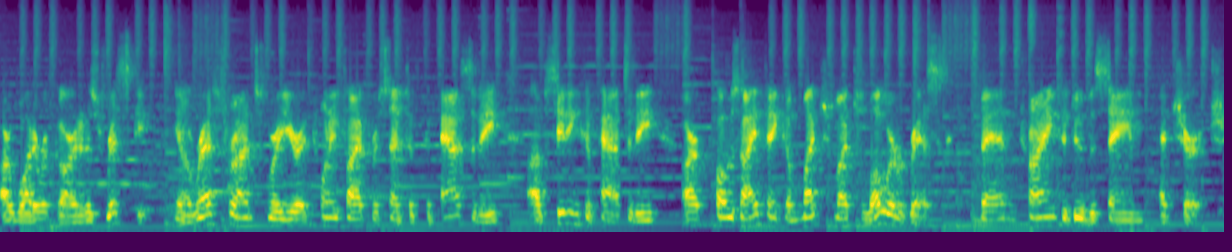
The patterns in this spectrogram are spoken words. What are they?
are what are regarded as risky. You know, restaurants where you're at 25% of capacity, of seating capacity, are pose, I think, a much, much lower risk than trying to do the same at church.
